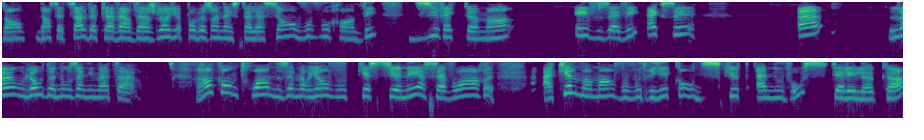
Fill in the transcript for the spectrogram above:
Donc, dans cette salle de clavardage-là, il n'y a pas besoin d'installation. Vous vous rendez directement et vous avez accès à l'un ou l'autre de nos animateurs. Rencontre 3, nous aimerions vous questionner à savoir euh, à quel moment vous voudriez qu'on discute à nouveau, si tel est le cas?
